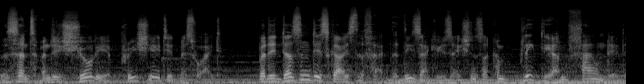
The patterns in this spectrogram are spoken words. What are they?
The sentiment is surely appreciated, Miss White. But it doesn't disguise the fact that these accusations are completely unfounded.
